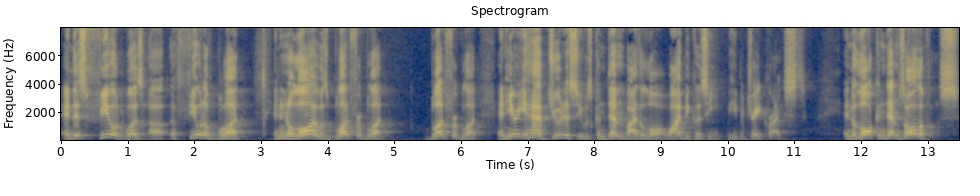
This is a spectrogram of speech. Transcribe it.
And this field was a, a field of blood. And in the law, it was blood for blood. Blood for blood. And here you have Judas, he was condemned by the law. Why? Because he, he betrayed Christ. And the law condemns all of us,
